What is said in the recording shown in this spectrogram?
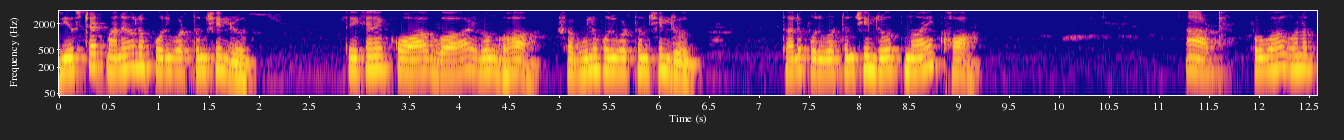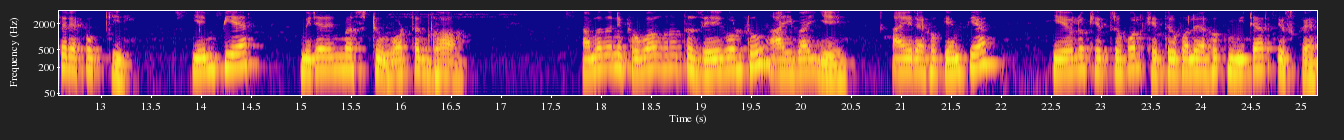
রিওস্ট্যাট মানে হলো পরিবর্তনশীল রোধ। তো এখানে ক, গ এবং ঘ সবগুলো পরিবর্তনশীল রোধ। তাহলে পরিবর্তনশীল রোধ নয়, খ। আট, প্রবাহ ঘনত্বের একক কী? এম্পিয়ার মিটার ইনভার্স টু, অর্থাৎ ঘ। আমরা জানি প্রবাহ ঘনত্ব J equal to I by A আয়ের একক এম্পিয়ার এ হলো ক্ষেত্রফল, ক্ষেত্রফলের একক মিটার স্কোয়ার।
